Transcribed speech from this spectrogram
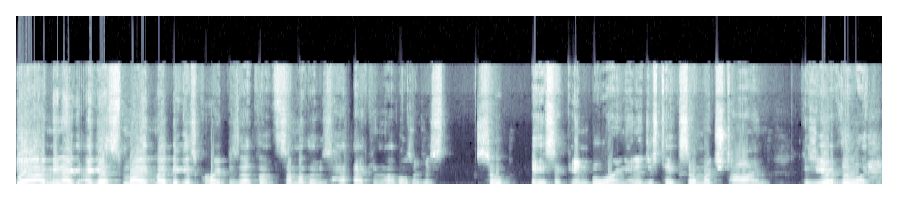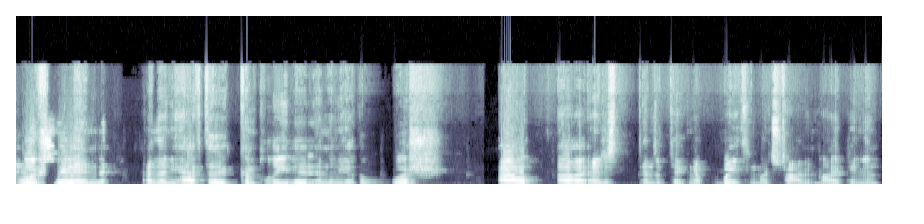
yeah, I mean, I, I guess my, my biggest gripe is that the, some of those hacking levels are just so basic and boring, and it just takes so much time because you have to like whoosh in, and then you have to complete it, and then you have to whoosh out, uh, and it just ends up taking up way too much time, in my opinion.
